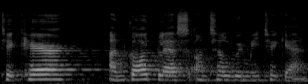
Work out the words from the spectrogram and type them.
take care, and God bless until we meet again.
